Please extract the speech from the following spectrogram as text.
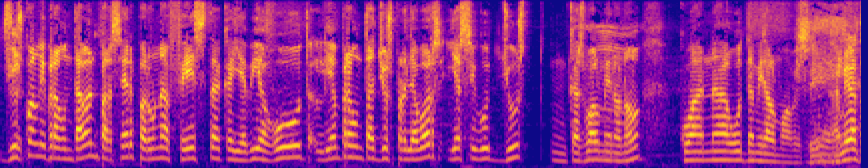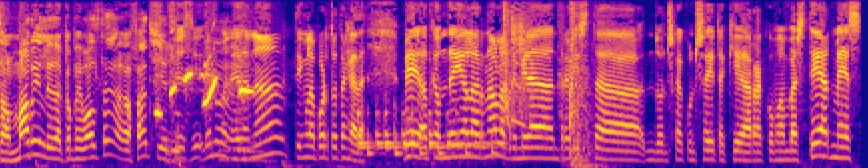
Just quan li preguntaven, per cert, per una festa que hi havia hagut, li han preguntat just per llavors i ha sigut just, casualment o no, quan ha hagut de mirar el mòbil. Sí. Ha mirat el mòbil i de cop i volta ha agafat i ha Sí, dit... sí, bueno, he d'anar, tinc la porta tancada. Bé, el que em deia l'Arnau, la primera entrevista doncs, que ha concedit aquí a Racom amb Basté, ha admès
